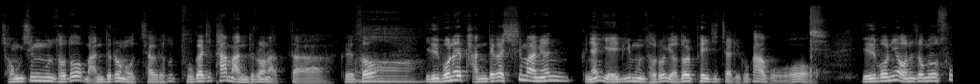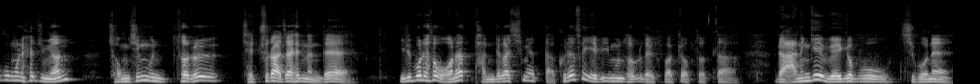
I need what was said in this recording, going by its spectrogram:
정식 문서도 만들어 놓자 그래서 두 가지 다 만들어 놨다 그래서 아. 일본의 반대가 심하면 그냥 예비 문서로 8페이지짜리로 가고 일본이 어느 정도 수긍을 해주면 정식 문서를 제출하자 했는데 일본에서 워낙 반대가 심했다. 그래서 예비 문서를 낼 수밖에 없었다 라는 게 외교부 직원의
